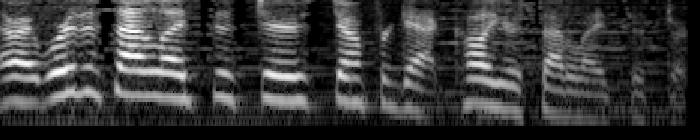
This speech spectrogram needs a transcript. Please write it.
All right. We're the Satellite Sisters. Don't forget, call your Satellite Sister.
